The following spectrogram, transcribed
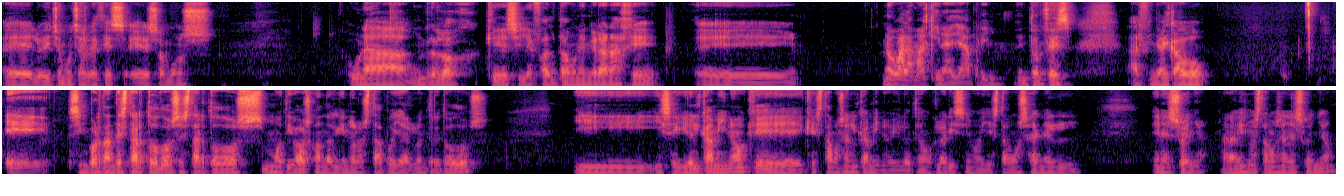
eh, lo he dicho muchas veces, eh, somos una- un reloj que si le falta un engranaje eh, no va la máquina ya, Prim. Entonces, al fin y al cabo, eh, es importante estar todos, estar todos motivados cuando alguien no lo está, apoyarlo entre todos y, y seguir el camino que, que estamos en el camino y lo tengo clarísimo y estamos en el, en el sueño. Ahora mismo estamos en el sueño,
